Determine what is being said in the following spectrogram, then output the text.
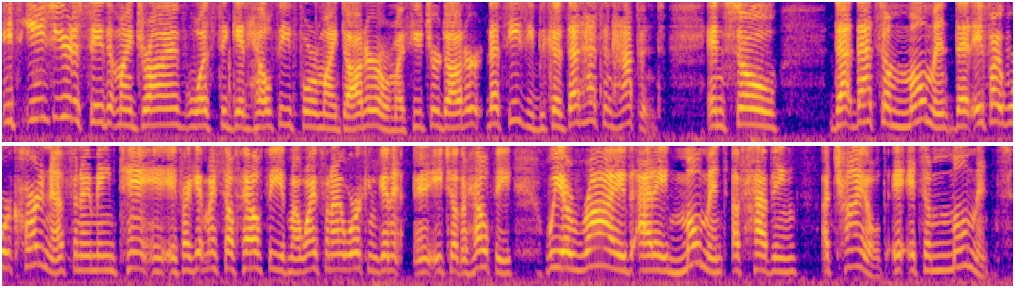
it's easier to say that my drive was to get healthy for my daughter or my future daughter. That's easy because that hasn't happened. And so that that's a moment that if I work hard enough and I maintain, if I get myself healthy, if my wife and I work and get each other healthy, we arrive at a moment of having a child. It's a moment.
